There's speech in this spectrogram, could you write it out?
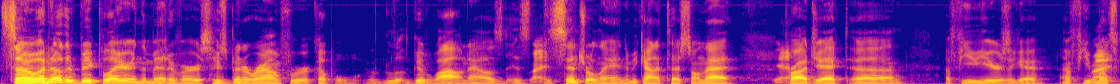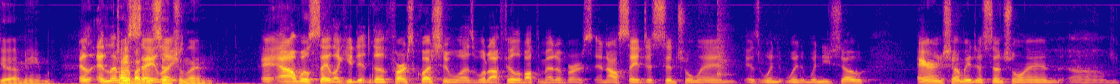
so another big player in the metaverse who's been around for a couple l- good while now is, is Right. Decentraland, and we kind of touched on that Yeah. project uh, a few years ago, a few Right. months ago. I mean, And, and let me say, like, Decentraland. And I will say, like you did, the first question was what I feel about the metaverse, and I'll say Decentraland is when when when you show, Aaron showed me Decentraland, um,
